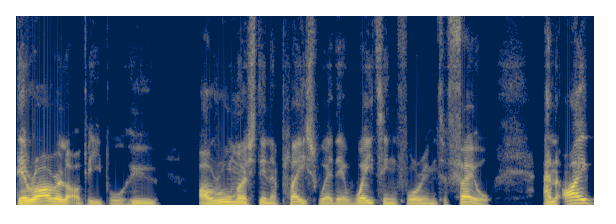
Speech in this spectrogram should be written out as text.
there are a lot of people who are almost in a place where they're waiting for him to fail. And I,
